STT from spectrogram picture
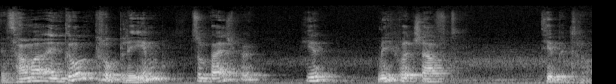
Jetzt haben wir ein Grundproblem, zum Beispiel hier Milchwirtschaft, Tierbetreuung.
